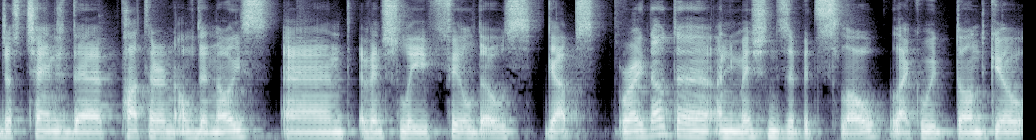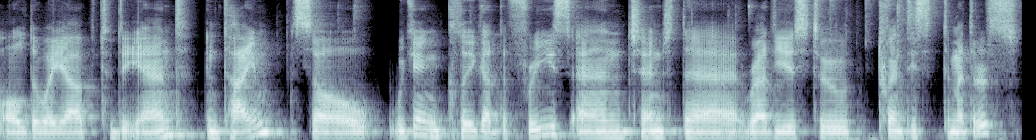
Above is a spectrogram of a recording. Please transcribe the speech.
just change the pattern of the noise and eventually fill those gaps. Right now the animation is a bit slow, like we don't go all the way up to the end in time. So we can click at the freeze and change the radius to 20 centimeters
